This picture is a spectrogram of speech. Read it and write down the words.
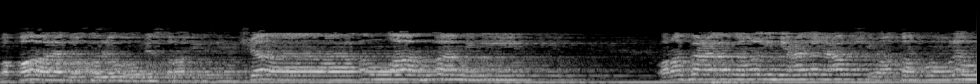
وقال ادخلوا مصر إن شاء الله آمنين. ورفع أبويه على العرش وقروا له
